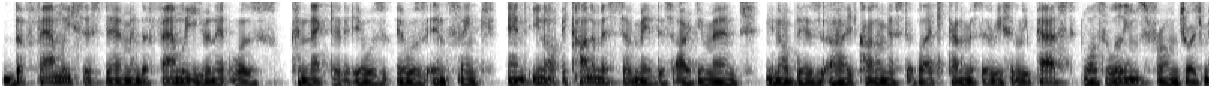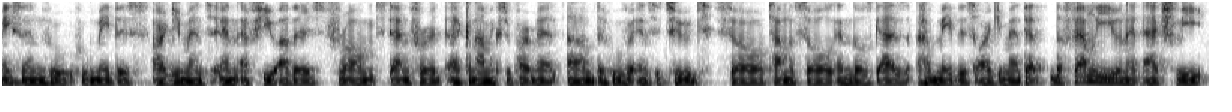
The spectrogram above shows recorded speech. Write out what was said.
the family system and the family unit was connected. It was, it was in sync. And, you know, economists have made this argument. You know, there's an economist, a black economist that recently passed, Walter Williams from George Mason, who, who made this argument and a few others from Stanford economics department, um, the Hoover Institute. So Thomas Sowell and those guys have made this argument that the family unit actually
